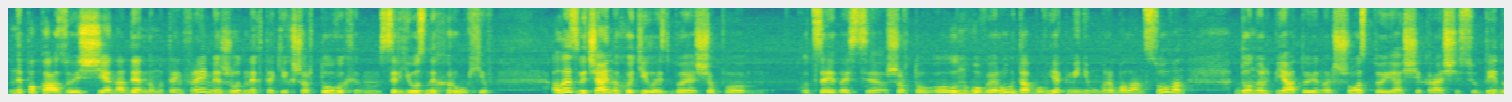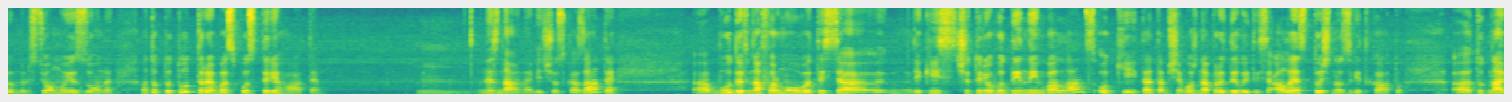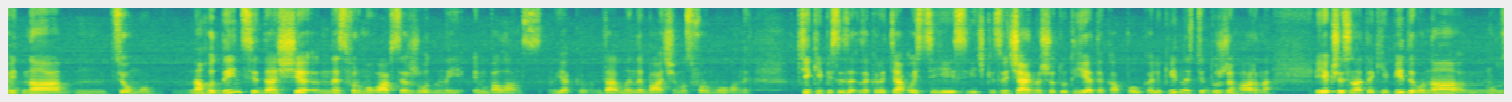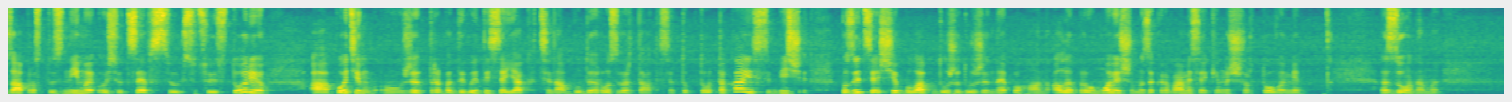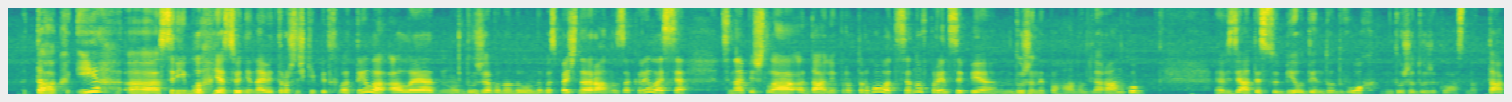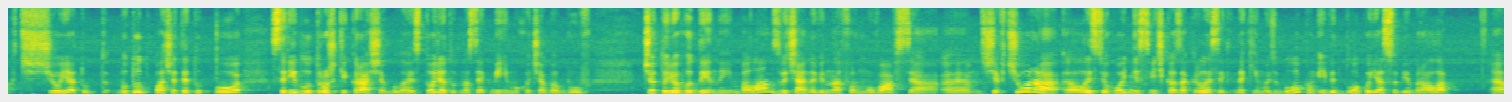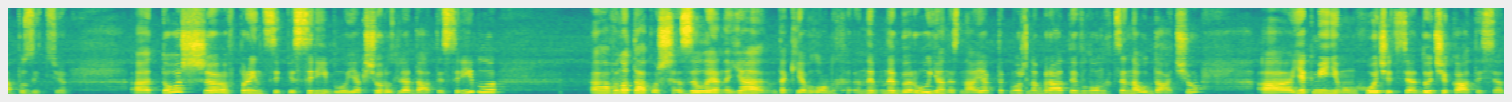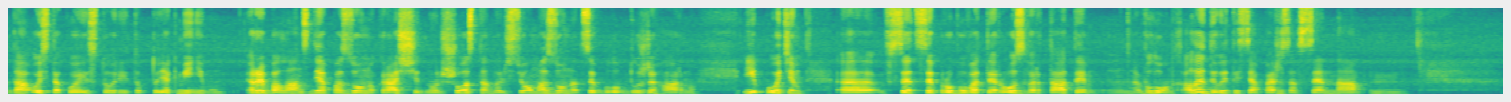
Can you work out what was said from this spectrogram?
не показує ще на денному таймфреймі жодних таких шортових серйозних рухів. Але, звичайно, хотілося б, щоб е, оцей весь шортов, лонговий рух да, був як мінімум ребалансован до 0,5, 0,6, а ще краще сюди, до 0,7 зони. Ну, тобто тут треба спостерігати. Не знаю навіть, що сказати. Е, Буде наформовуватися е, якийсь 4-годинний імбаланс, окей, та, там ще можна придивитися, але точно з відкату. Е, Тут навіть на цьому на годинці да, ще не сформувався жодний імбаланс. Як, да, ми не бачимо сформованих. Тільки після закриття ось цієї свічки. Звичайно, що тут є така полка ліквідності дуже гарна. І якщо ціна таки піде, вона ну, запросто зніме ось оце всю, всю цю історію. А потім вже треба дивитися, як ціна буде розвертатися. Тобто, така собі позиція ще була б дуже-дуже непогана. Але при умові, що ми закриваємося якимись шортовими зонами. Так, і е, срібло я сьогодні навіть трошечки підхватила, але ну, дуже воно було небезпечно, рано закрилася. Ціна пішла далі проторговуватися. Ну, в принципі, дуже непогано для ранку е, взяти собі один до двох. Дуже-дуже класно. Так, що я тут? Ну тут, бачите, тут по сріблу трошки краща була історія. Тут у нас, як мінімум, хоча б був 4-годинний баланс. Звичайно, він наформувався е, ще вчора, але сьогодні свічка закрилася якимось блоком, і від блоку я собі брала е, позицію. Е, Тож, в принципі, срібло, якщо розглядати срібло, воно також зелене. Я таке в лонг не, не беру, я не знаю, як так можна брати в лонг, це на удачу. Як мінімум, хочеться дочекатися да, ось такої історії. Тобто, як мінімум, ребаланс діапазону, краще 0,6, 0,7 зона, це було б дуже гарно. І потім е, все це пробувати розвертати в лонг. Але дивитися, перш за все, на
